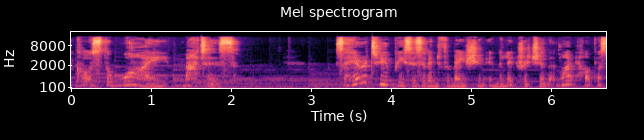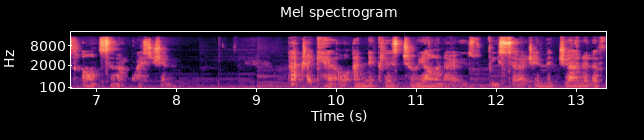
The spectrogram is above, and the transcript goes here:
Because the why matters. So, here are two pieces of information in the literature that might help us answer that question. Patrick Hill and Nicholas Turiano's research in the Journal of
